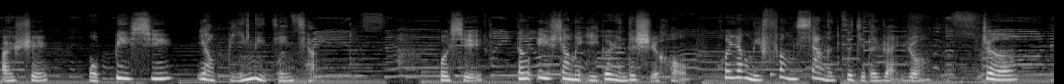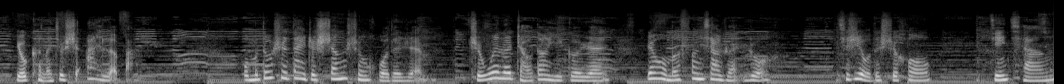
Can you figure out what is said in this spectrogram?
而是我必须要比你坚强。或许，当遇上了一个人的时候，会让你放下了自己的软弱，这。有可能就是爱了吧？我们都是带着伤生活的人，只为了找到一个人，让我们放下软弱。其实有的时候，坚强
